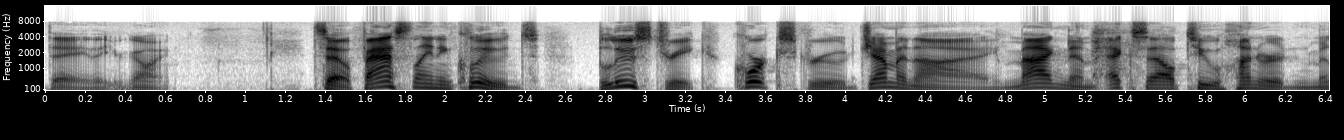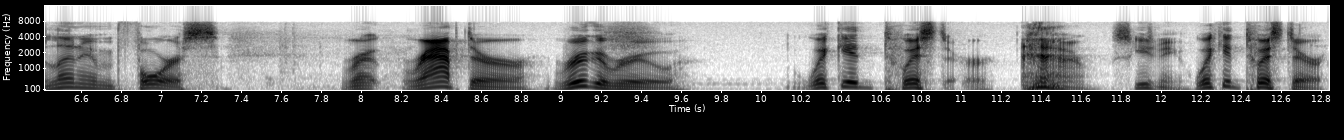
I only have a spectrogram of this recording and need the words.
day that you're going. So fast lane includes Blue Streak, Corkscrew, Gemini, Magnum XL200, Millennium Force, Ra- Raptor, Rougarou, Wicked Twister, excuse me, Wicked Twister,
